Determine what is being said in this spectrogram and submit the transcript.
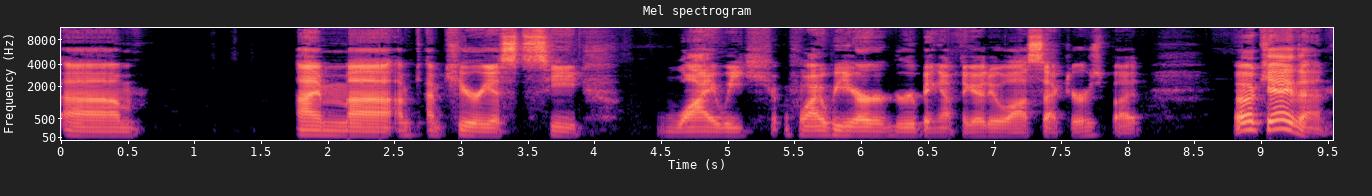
Um, I'm, uh, I'm I'm curious to see why we why we are grouping up to go do lost sectors, but okay then.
